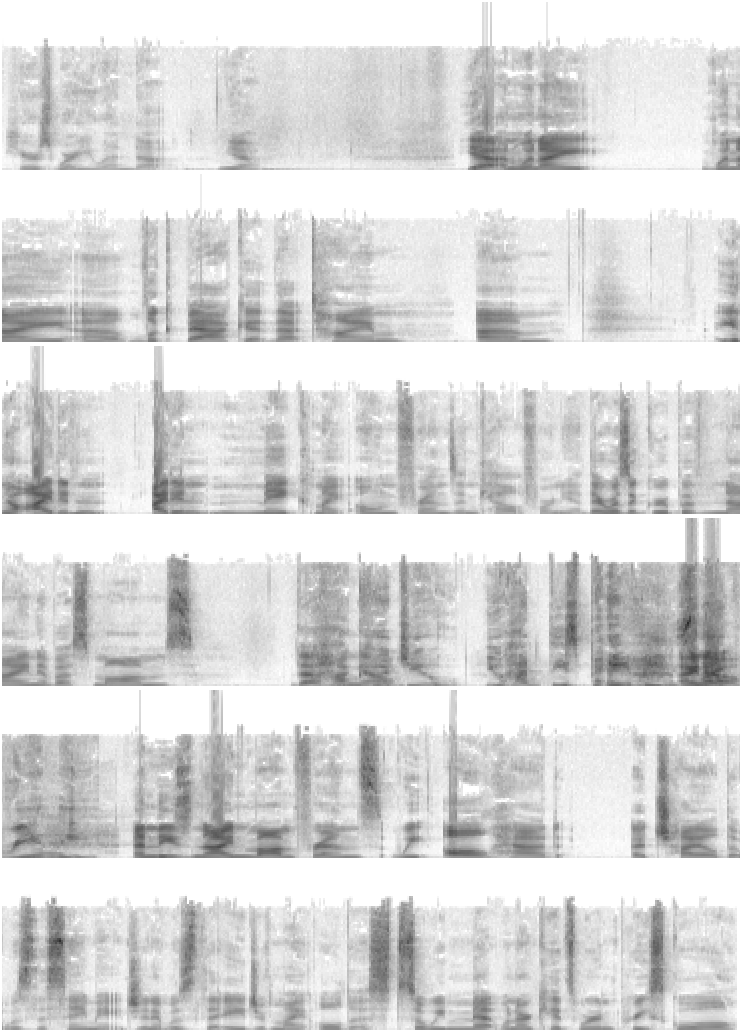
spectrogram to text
here's where you end up. Yeah. Yeah, and when I when I uh, look back at that time, um, you know, I didn't I didn't make my own friends in California. There was a group of nine of us moms that How hung could out. you? You had these babies. I know. Like, really? And these nine mom friends, we all had a child that was the same age, and it was the age of my oldest. So we met when our kids were in preschool.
